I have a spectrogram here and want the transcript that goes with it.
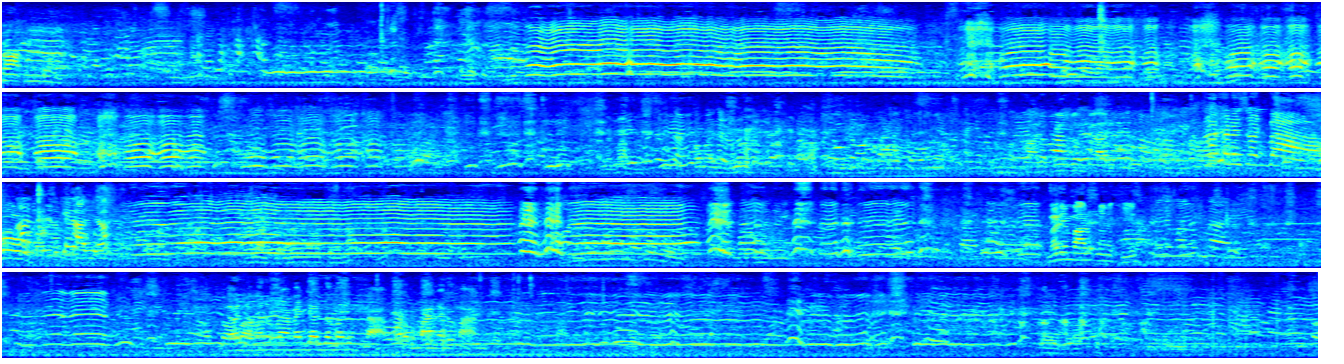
drop and go. 아, 잘했어, 임마. 아, 어떻게 난리야? Mali maruk na nagkiyo? Mali maruk na Doon naman naman doon naman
